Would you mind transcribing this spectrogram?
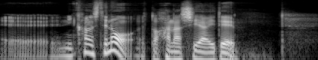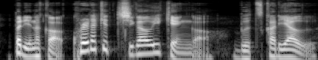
えーに関しての、えっと、話し合いで、やっぱりなんか、これだけ違う意見がぶつかり合う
